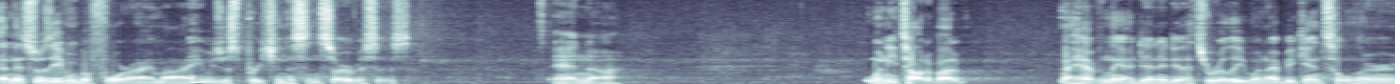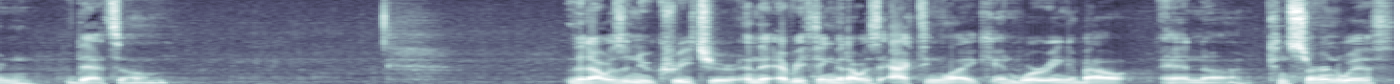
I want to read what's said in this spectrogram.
and this was even before IMI. He was just preaching this in services. And uh, when he taught about my heavenly identity, that's really when I began to learn that um, that I was a new creature, and that everything that I was acting like and worrying about and uh, concerned with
